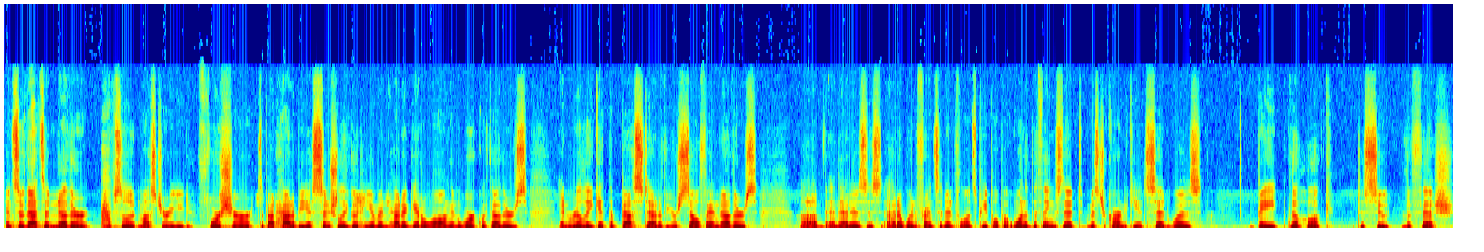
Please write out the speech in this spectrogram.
And so that's another absolute must read for sure. It's about how to be essentially a good human, how to get along and work with others, and really get the best out of yourself and others. Um, and that is, is how to win friends and influence people. But one of the things that Mr. Carnegie had said was bait the hook to suit the fish.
